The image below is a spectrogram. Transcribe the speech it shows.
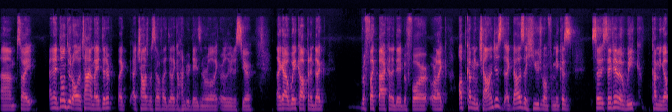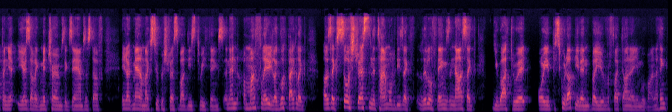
Um, so I and I don't do it all the time. I did it like I challenged myself. I did like 100 days in a row, like earlier this year. Like I wake up and I'm like reflect back on the day before or like upcoming challenges. Like that was a huge one for me because so say if you have a week coming up and you, guys have like midterms, exams and stuff, and you're like, man, I'm like super stressed about these three things. And then a month later, you like look back, like I was like so stressed in the time over these like little things, and now it's like you got through it or you screwed up even, but you reflect on it and you move on. I think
